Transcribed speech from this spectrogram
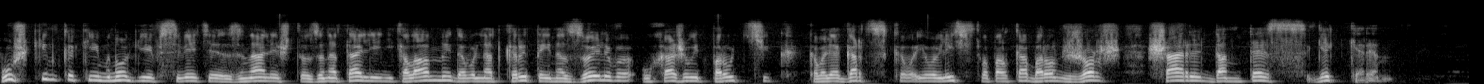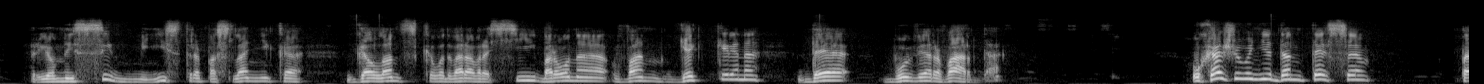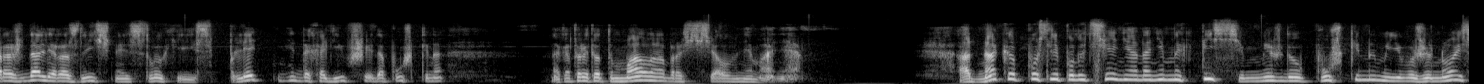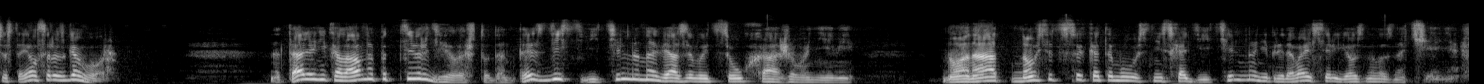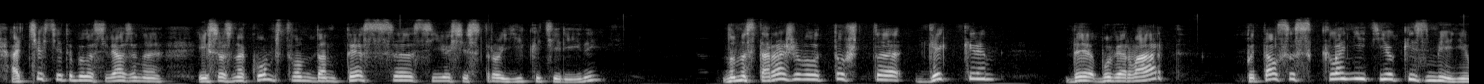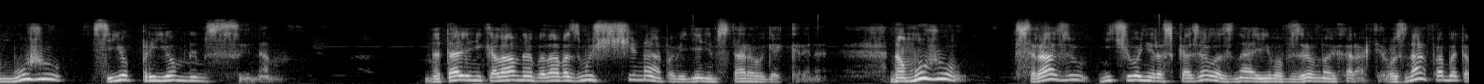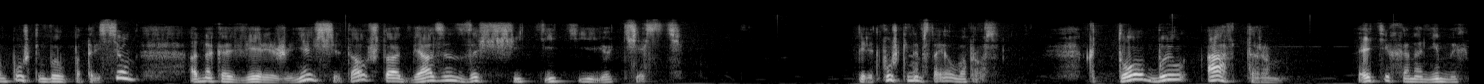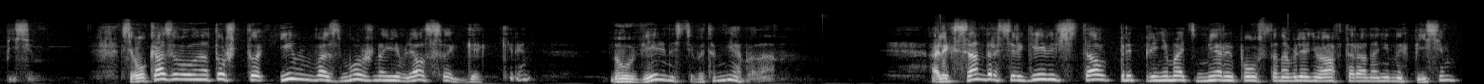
Пушкин, как и многие в свете, знали, что за Натальей Николаевной довольно открыто и назойливо ухаживает поручик кавалергардского его величества полка барон Жорж Шарль Дантес Геккерен, приемный сын министра-посланника голландского двора в России барона Ван Геккерена де Буверварда. Ухаживание Дантеса порождали различные слухи и сплетни, доходившие до Пушкина, на которые тот мало обращал внимания. Однако после получения анонимных писем между Пушкиным и его женой состоялся разговор. Наталья Николаевна подтвердила, что Дантес действительно навязывается ухаживаниями, но она относится к этому снисходительно, не придавая серьезного значения. Отчасти это было связано и со знакомством Дантесса с ее сестрой Екатериной, но настораживало то, что Геккерен де Бувервард пытался склонить ее к измене мужу с ее приемным сыном. Наталья Николаевна была возмущена поведением старого Геккерена. Но мужу сразу ничего не рассказала, зная его взрывной характер. Узнав об этом, Пушкин был потрясен, однако, вере жене, считал, что обязан защитить ее честь. Перед Пушкиным стоял вопрос. Кто был автором этих анонимных писем? Все указывало на то, что им, возможно, являлся Геккерин, но уверенности в этом не было. Александр Сергеевич стал предпринимать меры по установлению автора анонимных писем.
